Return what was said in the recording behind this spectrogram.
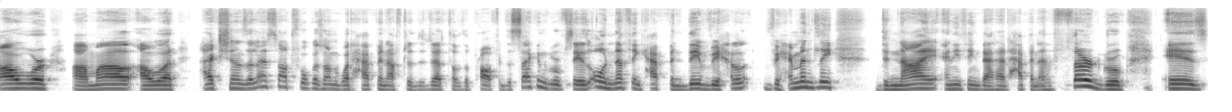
our amal, our actions, and let's not focus on what happened after the death of the Prophet. The second group says, oh, nothing happened. They vehe- vehemently deny anything that had happened. And third group is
